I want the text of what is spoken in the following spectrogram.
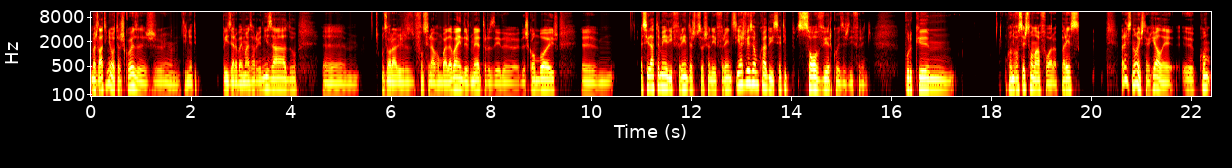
Mas lá tinha outras coisas, tinha tipo, o país era bem mais organizado, um, os horários funcionavam bem, bem dos metros e de- dos comboios. um, a cidade também é diferente, as pessoas são diferentes, e às vezes é um bocado isso, é tipo só ver coisas diferentes. Porque hum, quando vocês estão lá fora, parece. Parece não, isto é real, é eh, como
